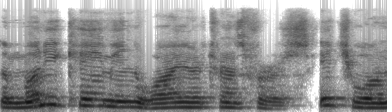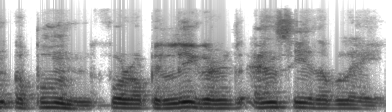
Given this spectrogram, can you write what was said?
The money came in wire transfers, each one a boon for a beleaguered NCAA.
